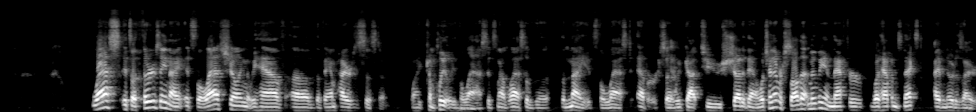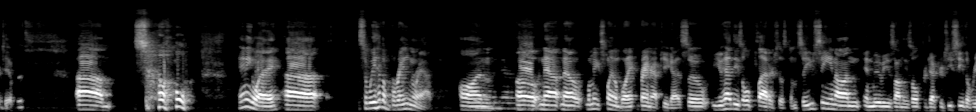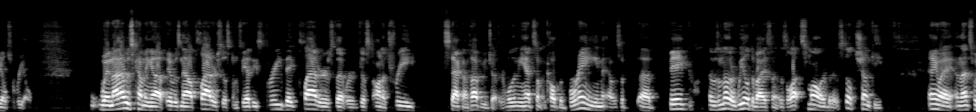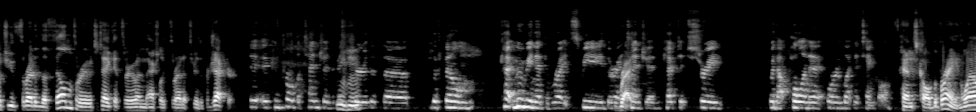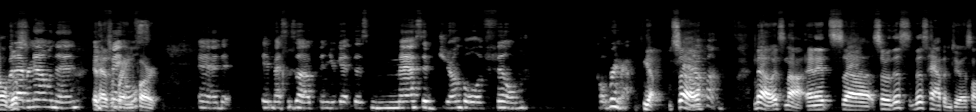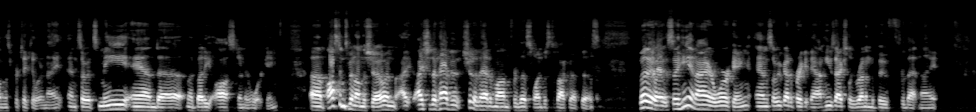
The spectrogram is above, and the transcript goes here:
Last, it's a Thursday night. It's the last showing that we have of the Vampire's Assistant like completely the last. It's not the last of the the night. It's the last ever. So Yeah. we've got to shut it down. Which I never saw that movie, and after what happens next, I have no desire to. Um, so anyway, uh, so we have a brain wrap on. Oh, no. Oh, now, now, let me explain a brain wrap to you guys. So you had these old platter systems. So you've seen on in movies on these old projectors, you see the reel to reel. When I was coming up, it was now platter systems. You had these three big platters that were just on a tree stacked on top of each other. Well, then you had something called the brain. It was a, a big. It was another wheel device, and it was a lot smaller, but it was still chunky. Anyway, and that's what you threaded the film through to take it through and actually thread it through the projector. it, it controlled the tension to make Mhm. sure that the the film kept moving at the right speed, the right, Right. tension, kept it straight without pulling it or letting it tangle. Hence called the brain. Well, But this, every now and then it has a brain fails fart. and it, it messes up, and you get this massive jumble of film called brain wrap. Yeah. So. No, it's not, and it's uh, so this this happened to us on this particular night, and so it's me and uh, my buddy Austin are working. Um, Austin's been on the show, and I, I should have had should have had him on for this one just to talk about this. But anyway, so he and I are working, and so we've got to break it down. He's actually running the booth for that night,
